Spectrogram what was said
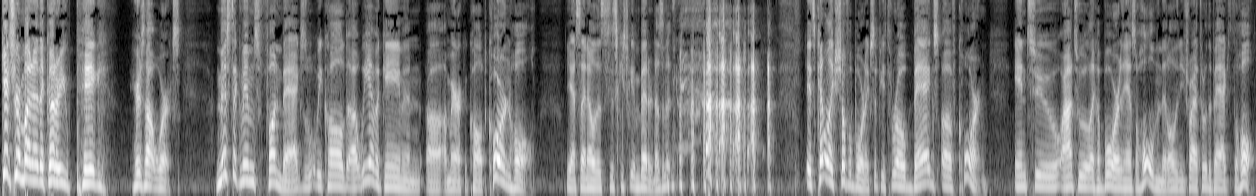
get your money out of the gutter, you pig. Here's how it works. Mystic Mims Fun Bags is what we called, uh, we have a game in uh, America called Cornhole. Yes, I know, this, this keeps getting better, doesn't it? it's kind of like shuffleboard, except you throw bags of corn into onto like a board and it has a hole in the middle, and you try to throw the bag to the hole.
